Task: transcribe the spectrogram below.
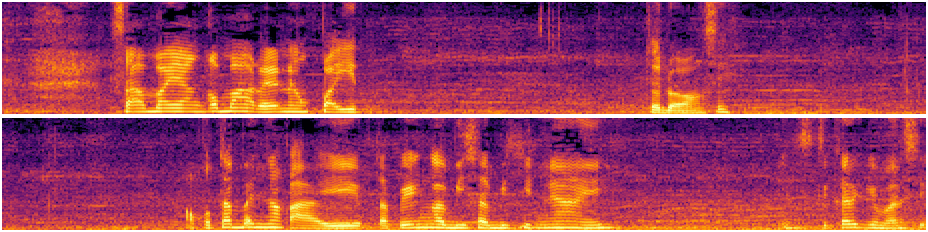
Sama yang kemarin yang pahit. Itu doang sih. Aku tak banyak aib tapi nggak bisa bikinnya eh. Stiker gimana sih?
